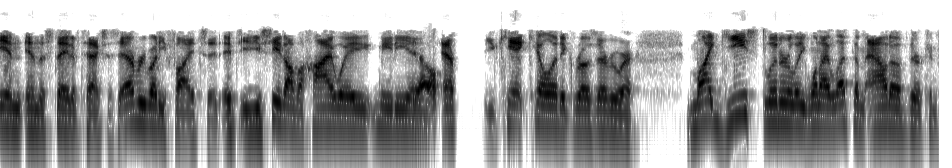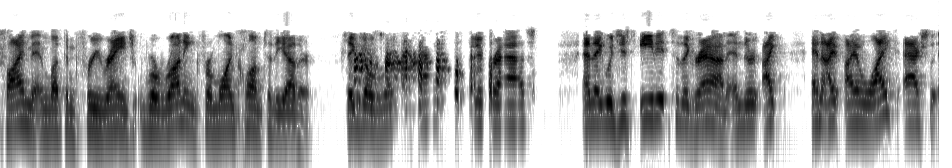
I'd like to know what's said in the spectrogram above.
in in the state of Texas. Everybody fights it. It you see it on the highway median. Yep. You can't kill it. It grows everywhere my geese literally when I let them out of their confinement and let them free range were running from one clump to the other. They'd go right to the grass and they would just eat it to the ground. And there, I and I I liked actually.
